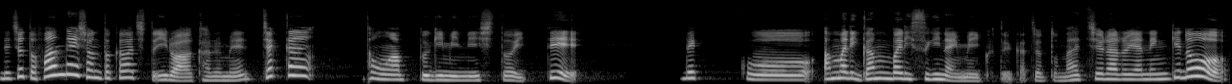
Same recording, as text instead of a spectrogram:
で、ちょっとファンデーションとかはちょっと色明るめ、若干トーンアップ気味にしといて、で、こう、あんまり頑張りすぎないメイクというか、ちょっとナチュラルやねんけど、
